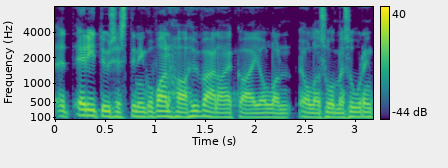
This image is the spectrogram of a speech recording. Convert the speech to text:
et erityisesti niin vanhaa hyvään aikaa, jolloin, jolloin Suomen suurin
